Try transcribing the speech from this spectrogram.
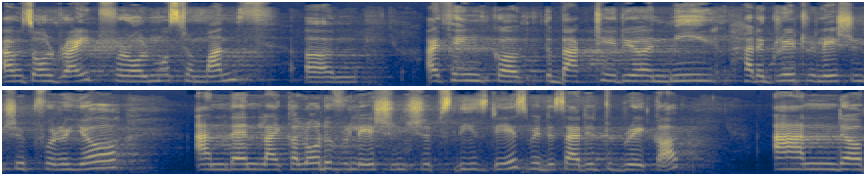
I was all right for almost a month. Um, I think uh, the bacteria and me had a great relationship for a year. And then, like a lot of relationships these days, we decided to break up. And uh,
